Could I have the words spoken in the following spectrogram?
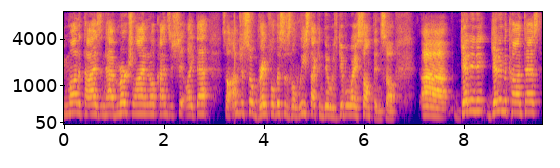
be monetized and have merch line and all kinds of shit like that. So I'm just so grateful. This is the least I can do is give away something. So uh, get in it, get in the contest,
